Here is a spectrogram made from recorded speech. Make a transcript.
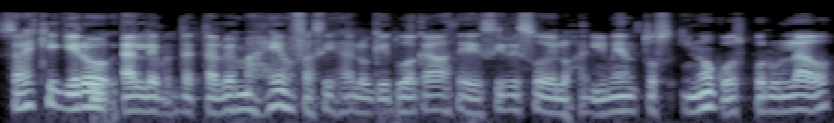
Sabes que quiero darle tal vez más énfasis a lo que tú acabas de decir, eso de los alimentos inocuos por un lado,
